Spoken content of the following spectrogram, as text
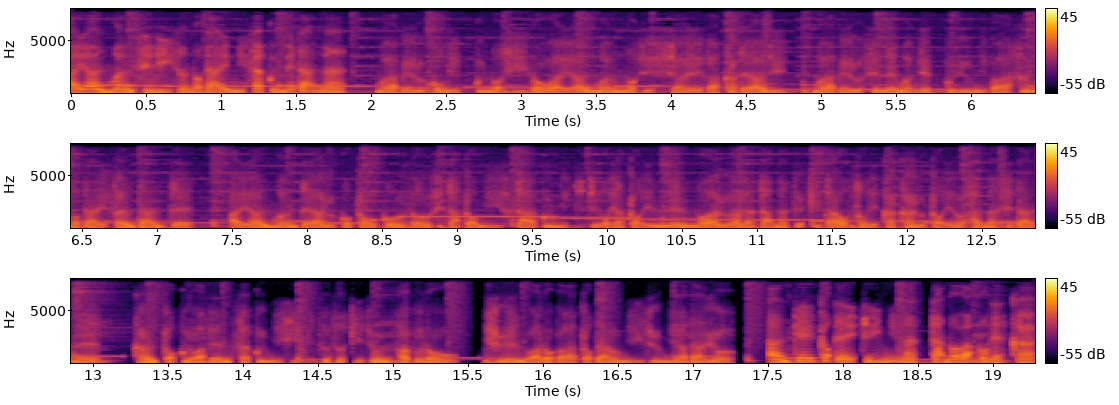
アイアンマンシリーズの第2作目だな。マーベルコミックのヒーローアイアンマンの実写映画化であり、マーベルシネマティックユニバースの第3弾で、アイアンマンであることを公表したトニー・スタークに父親と因縁のある新たな敵が襲いかかるという話だね。監督は前作に引き続きジョン・ファブロー、主演はロバート・ダウニー・ジュニアだよ。アンケートで1位になったのはこれか。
